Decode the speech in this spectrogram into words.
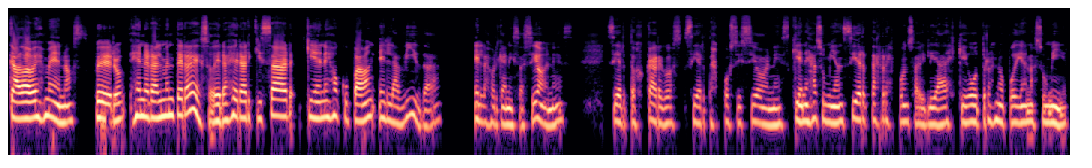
Cada vez menos, pero generalmente era eso, era jerarquizar quienes ocupaban en la vida, en las organizaciones, ciertos cargos, ciertas posiciones, quienes asumían ciertas responsabilidades que otros no podían asumir.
